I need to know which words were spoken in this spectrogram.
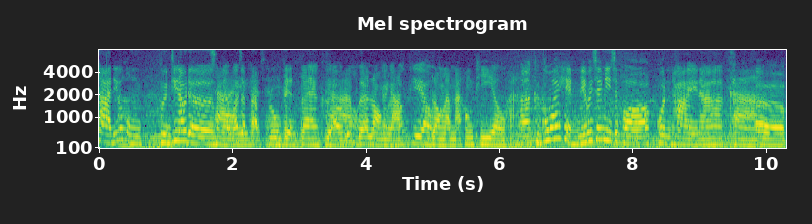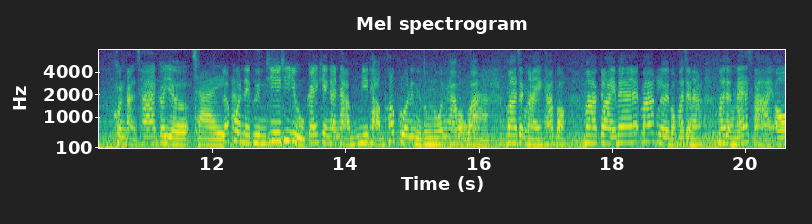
ชานี่ก็คงพื้นที่เท่าเดิม ใช่แต่ว่าจะปรับค่ะใช่ปรุงเปลี่ยนแปลงคือเอาเรื่องของเพื่อการรองบริการรัการบท่องเที่ยวรองรับนักท่องเที่ยวค่ะอ่าคือเพราะว่าเห็นเนี่ยไม่ใช่มีเฉพาะคนไทยนะค่ะเอ่อคนต่างชาติก็เยอะ ใช่แล้วคนในพื้นที่ที่อยู่ใกล้เคียงกันถามมีถามครอบครัวหนึ่งอยู่ตรงนู้นคะบอกว่า ค่ะ มาจากไหนคะ บอกมาไกลแม่มากเลยบอกมาจากนะ มาจากแม่สายอ๋อ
